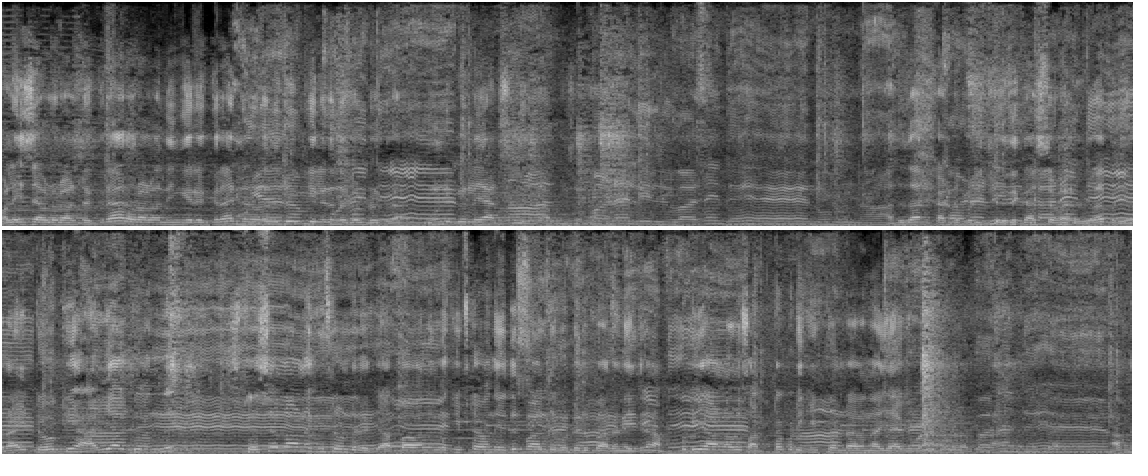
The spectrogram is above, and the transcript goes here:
மலேசியாவில் ஒரு ஆள் இருக்கிறார் ஒரு ஆள் வந்து இங்கே இருக்கிறார் இன்னொரு வந்து டூக்கியில் இருந்து கொண்டிருக்கிறார் மூணு பேர்ல யார் செஞ்சிருக்காங்க அதுதான் கண்டுபிடிச்சு இது கஷ்டமா இருக்குது ரைட் ஓகே ஐயாவுக்கு வந்து ஸ்பெஷலான கிஃப்ட் ஒன்று இருக்கு. அப்பா வந்து இந்த கிஃப்ட்டை வந்து எதிர்பார்த்து கொண்டு இருப்பாரு நினைக்கிறேன். அப்படியான ஒரு சட்டப்படி கிஃப்ட் ஒன்று வந்து ஐயாவுக்கு. அந்த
